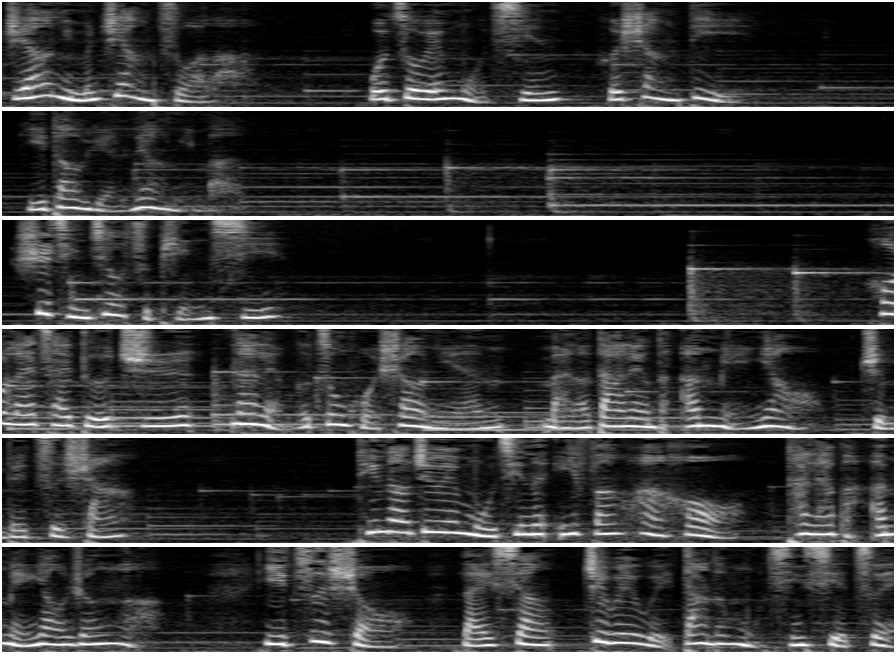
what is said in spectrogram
只要你们这样做了，我作为母亲和上帝，一道原谅你们。事情就此平息。后来才得知，那两个纵火少年买了大量的安眠药，准备自杀。听到这位母亲的一番话后，他俩把安眠药扔了，以自首来向这位伟大的母亲谢罪。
